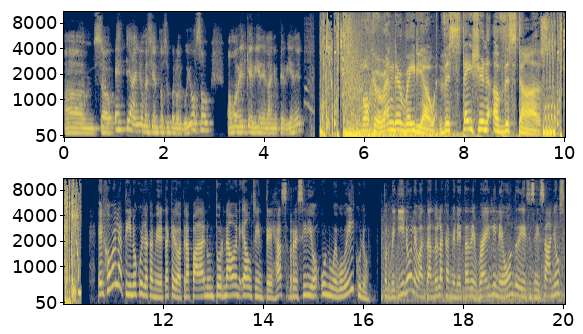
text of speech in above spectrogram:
Um, so, este año me siento súper orgulloso. Vamos a ver qué viene el año que viene. Bocaranda Radio, the station of the stars. El joven latino cuya camioneta quedó atrapada en un tornado en Elgin, Texas, recibió un nuevo vehículo. Torbellino levantando la camioneta de Riley León de 16 años,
